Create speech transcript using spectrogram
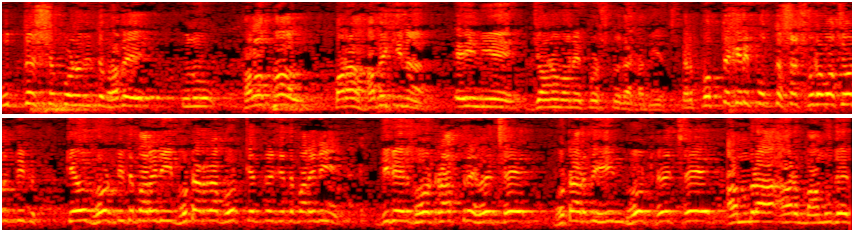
উদ্দেশ্য প্রণোদিতভাবে কোনো ফলাফল করা হবে কিনা এই নিয়ে জনমনে প্রশ্ন দেখা দিয়েছে। কারণ প্রত্যেকেরই প্রত্যাশা ষোলো বছর কেউ ভোট দিতে পারেনি, ভোটাররা ভোট কেন্দ্রে যেতে পারেনি। দিনের ভোট রাত্রে হয়েছে, ভোটারবিহীন ভোট হয়েছে। আমরা আর মামুদের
